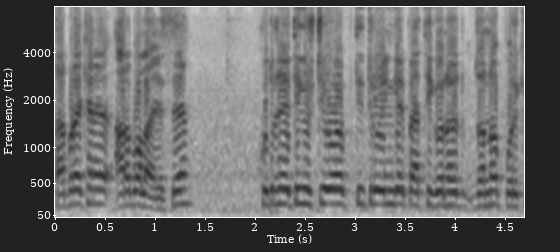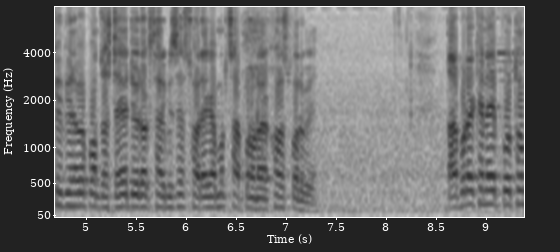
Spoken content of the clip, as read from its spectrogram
তারপর এখানে আরও বলা হয়েছে ক্ষুদ্র নীতিগোষ্ঠী ও তৃতীয় লিঙ্গের প্রার্থীগণের জন্য পরীক্ষা ফি নেবে পঞ্চাশ টাকা টেলিডক সার্ভিসের ছয় টাকা মোট ছাপ্পান্ন টাকা খরচ পড়বে। তারপর এখানে প্রথম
